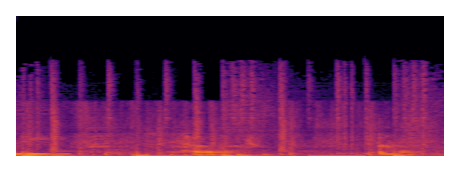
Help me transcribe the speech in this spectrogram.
leave her alone.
